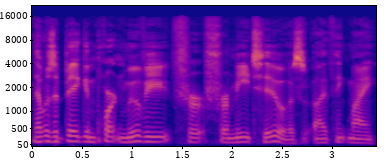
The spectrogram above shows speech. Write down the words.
That was a big important movie for for me too. It was, I think my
